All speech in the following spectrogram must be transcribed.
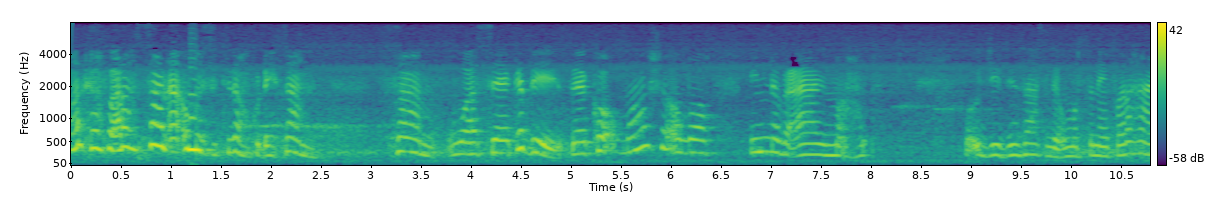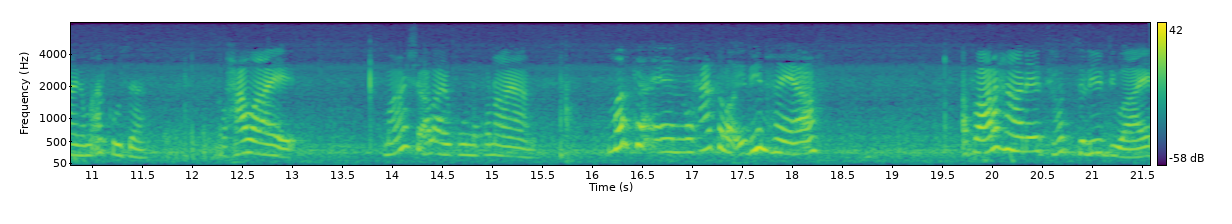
marka faaraha saan aa u marsatidaan ku dheh saan. Saan waa seekadee seeko. Maasha allah inaba caadi ma aha. Waa ujeedin saas le umarsanay farahaaga ma arkaysaa waxaa waaye maasha allah ay ku noqonayaan. Marka waxaa kaloo idiin hayaa afaarahaneeti horta saliidi waaye.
